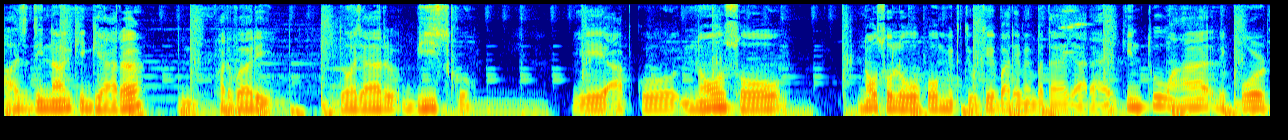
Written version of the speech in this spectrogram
आज दिनांक ग्यारह फरवरी 2020 को ये आपको 900 900 लोगों को मृत्यु के बारे में बताया जा रहा है। किंतु वहाँ रिपोर्ट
